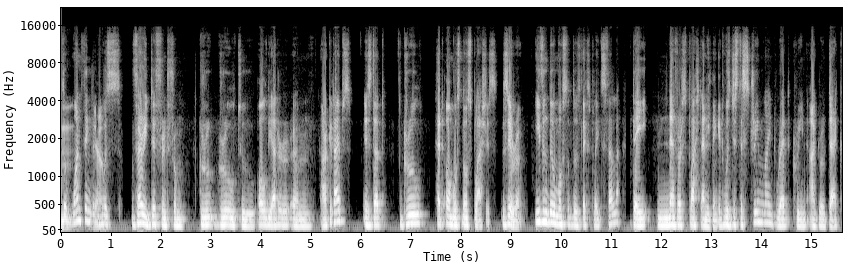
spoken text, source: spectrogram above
So Mhm. one thing that yeah. was very different from Gru- Gruul to all the other um, archetypes is that Gruul had almost no splashes, zero. Even though most of those decks played Svella, they never splashed anything. It was just a streamlined red-green aggro deck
